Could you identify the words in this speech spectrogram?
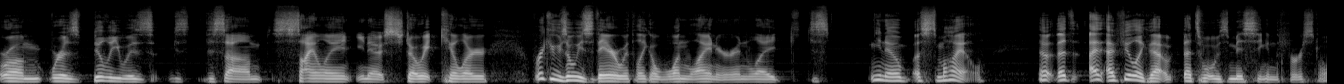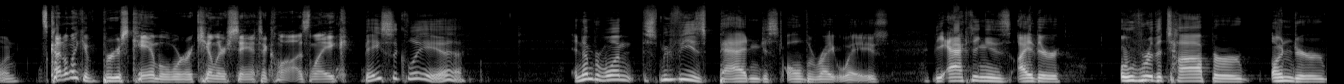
um, whereas Billy was this um, silent, you know, stoic killer. Ricky was always there with like a one-liner and like just you know a smile. That, that's I, I feel like that that's what was missing in the first one. It's kind of like if Bruce Campbell were a killer Santa Claus. Like, Basically, yeah. And number one, this movie is bad in just all the right ways. The acting is either over the top or under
